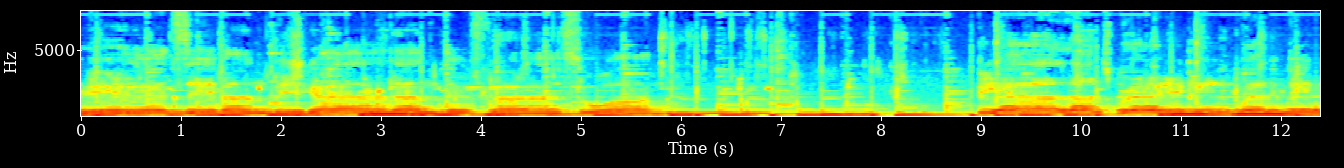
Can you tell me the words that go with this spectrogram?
It's even bigger than the first one. Yeah, lunch break in 20 minutes.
